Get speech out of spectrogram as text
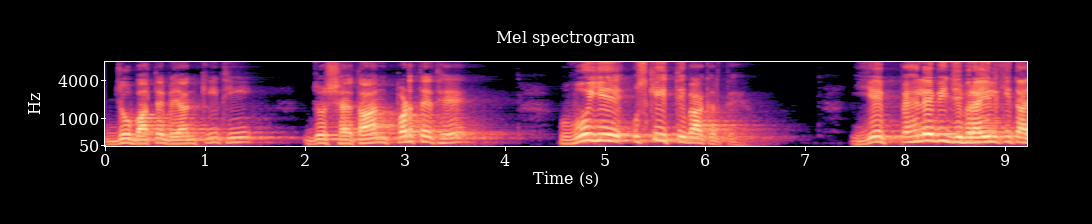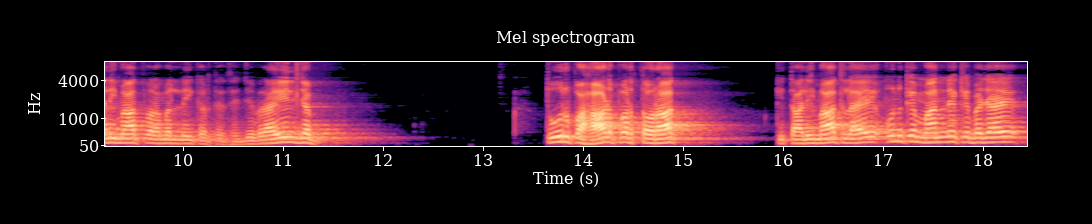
جو باتیں بیان کی تھیں، جو شیطان پڑھتے تھے، وہ یہ اس کی اتباع کرتے ہیں۔ یہ پہلے بھی جبرائیل کی تعلیمات پر عمل نہیں کرتے تھے۔ جبرائیل جب طور پہاڑ پر تورات کی تعلیمات لائے، ان کے ماننے کے بجائے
